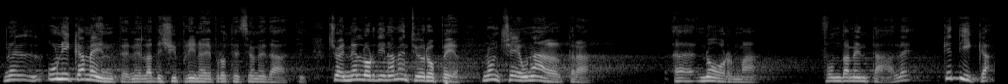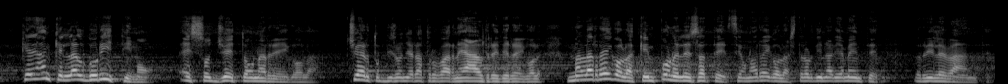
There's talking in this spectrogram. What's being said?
nel, unicamente nella disciplina di protezione dati, cioè nell'ordinamento europeo non c'è un'altra eh, norma fondamentale che dica che anche l'algoritmo è soggetto a una regola. Certo bisognerà trovarne altre di regole, ma la regola che impone l'esattezza è una regola straordinariamente rilevante.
